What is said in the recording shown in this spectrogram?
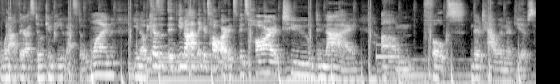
went out there. I still competed. I still won. You know, because it, you know, I think it's hard. It's it's hard to deny um, folks their talent and their gifts,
